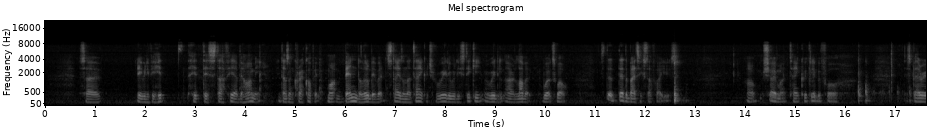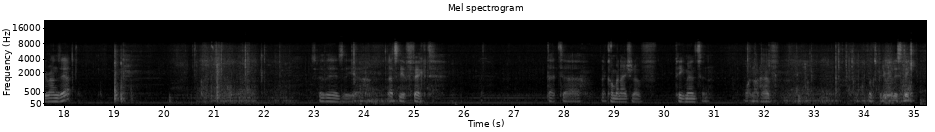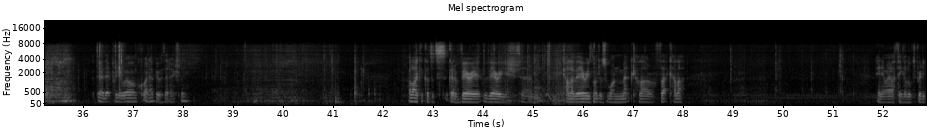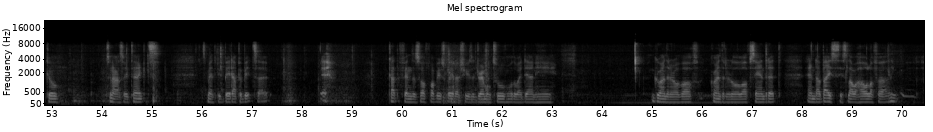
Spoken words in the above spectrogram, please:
So even if you hit hit this stuff here behind me it doesn't crack up. It might bend a little bit but it stays on the tank. Which really really sticky. Really I love it. Works well. So they're the basic stuff I use. I'll show you my tank quickly before this battery runs out So there's the, uh, that's the effect that, uh, that combination of pigments and whatnot have. Looks pretty realistic. It turned out pretty well. I'm quite happy with it actually. I like it because it's got a very, very um, colour varies, not just one matte colour or flat colour. Anyway, I think it looks pretty cool. It's an RC tank. It's it's meant to be beat up a bit, so yeah. Cut the fenders off. Obviously, I just use a Dremel tool all the way down here. Grinded it all off. Grinded it all off. Sanded it, and I based this lower hull off. Uh, I think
